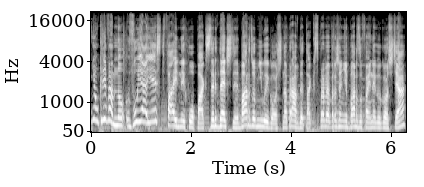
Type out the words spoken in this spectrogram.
nie ukrywam, no wuja jest fajny chłopak, serdeczny, bardzo miły gość, naprawdę tak sprawia wrażenie bardzo fajnego gościa.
